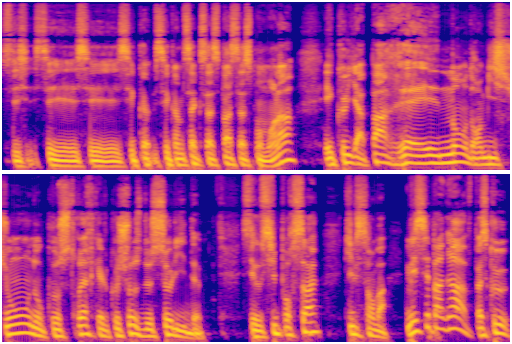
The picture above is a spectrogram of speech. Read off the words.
C'est comme comme ça que ça se passe à ce moment-là et qu'il n'y a pas réellement d'ambition de construire quelque chose de solide. C'est aussi pour ça qu'il s'en va. Mais c'est pas grave parce que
